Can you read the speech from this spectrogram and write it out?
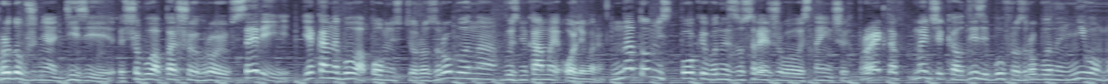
Продовження Дізі, що була першою грою в серії, яка не була повністю розроблена близнюками Олівера. Натомість, поки вони зосереджувались на інших проектах, Magical Dizzy був розроблений Нілом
